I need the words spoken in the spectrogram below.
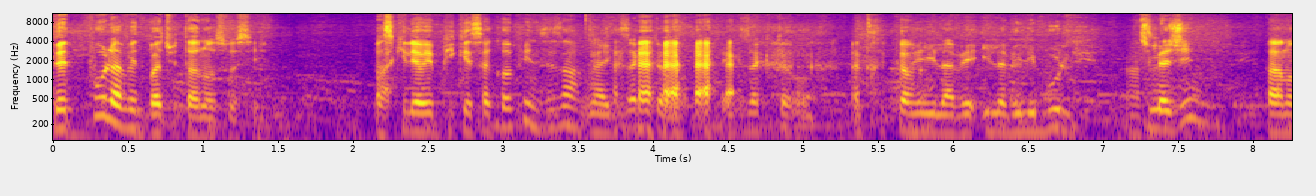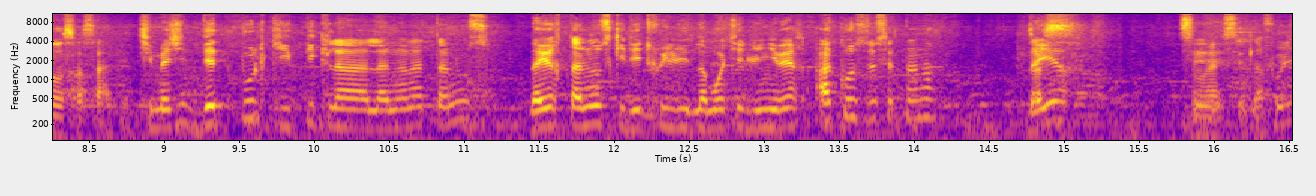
Deadpool, avait battu Thanos aussi. Parce qu'il avait piqué sa copine, c'est ça ouais, Exactement, exactement. Un truc comme. Il avait, il avait les boules. T'imagines Thanos, ça, ça. T'imagines Deadpool qui pique la, la nana de Thanos D'ailleurs, Thanos qui détruit la moitié de l'univers à cause de cette nana. D'ailleurs, c'est Ouais. de la folie.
